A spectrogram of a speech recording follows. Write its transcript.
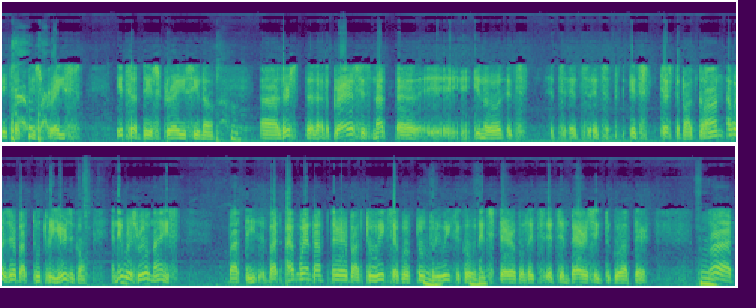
it's a disgrace. It's a disgrace. You know, uh, there's the, the grass is not. Uh, you know, it's it's it's it's it's just about gone. I was there about two three years ago, and it was real nice. But the but I went up there about two weeks ago, 2 three weeks ago, and it's terrible. It's it's embarrassing to go up there. But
